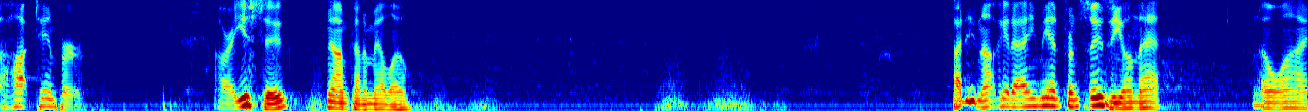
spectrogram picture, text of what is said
a hot temper. Or I used to. Now I'm kind of mellow. I did not get an amen from Susie on that. I don't know why.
